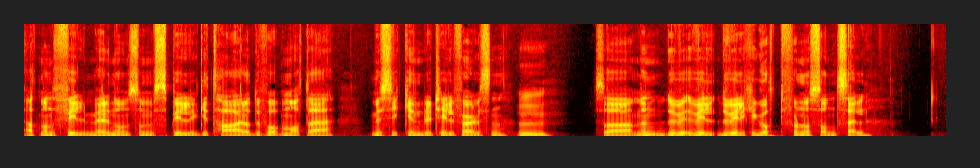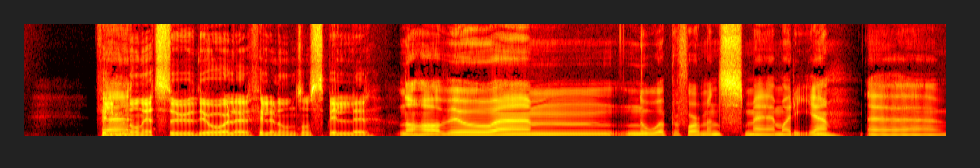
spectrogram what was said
at man filmer noen som spiller gitar, og du får på en måte musikken blir til følelsen. mm. Så, men du ville vil ikke gått for noe sånt selv? Filme Eh. noen i et studio, eller filme noen som spiller? Nå har vi jo eh, noe performance med Marie, eh,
